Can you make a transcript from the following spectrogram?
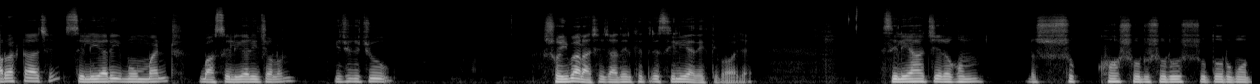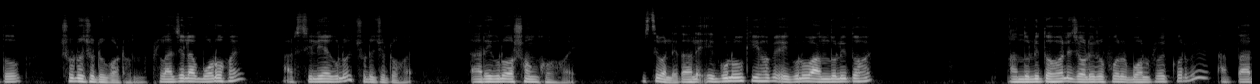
আরও একটা আছে সিলিয়ারি মুভমেন্ট বা সিলিয়ারি চলন। কিছু কিছু শৈবাল আছে যাদের ক্ষেত্রে সিলিয়া দেখতে পাওয়া যায়। সিলিয়া হচ্ছে এরকম সূক্ষ্ম, সরু সরু সুতোর মতো ছোট ছোট গঠন। ফ্লাজেলা বড় হয় আর সিলিয়াগুলো ছোট ছোট হয় আর এগুলো অসংখ্য হয়। বুঝতে পারলে? তাহলে এগুলোও কী হবে? এগুলোও আন্দোলিত হয়। আন্দোলিত হলে জলের উপর বল প্রয়োগ করবে আর তার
